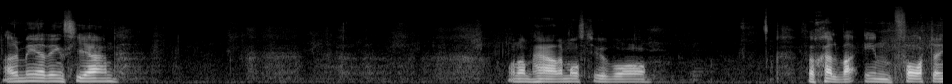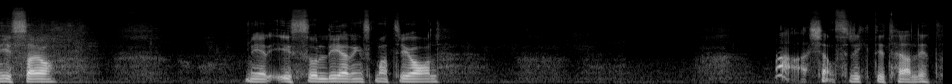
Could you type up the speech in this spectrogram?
Armeringsjärn. Och de här måste ju vara för själva infarten gissar jag. Mer isoleringsmaterial. Ah, känns riktigt härligt.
